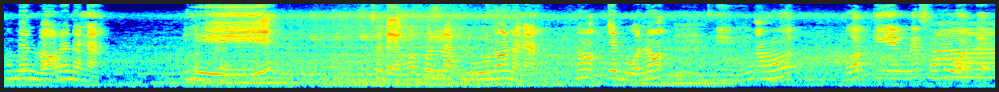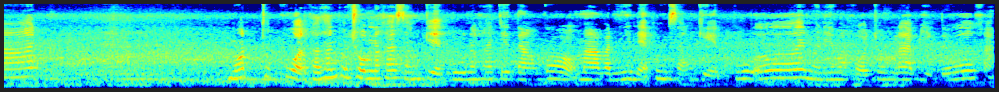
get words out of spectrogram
พ่อแม่นเว้าได้น่ะน่ะ เฮ้แสดงว่าเพิ่นรับรู้เนาะน่ะน่ะเนาะยายบัวเนาะอืมหิวเอาเบิดเกียงได้สุดขวดเด้มดทุกขวดค่ะท่านผู้ชมนะคะ สังเกตดูนะคะ เจตังก็มาวันนี้แหละเพิ่งสังเกตผู้เอ้ยมื่อนี้มาขอโชคลาภอีกเด้อค่ะ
